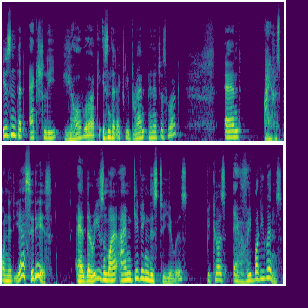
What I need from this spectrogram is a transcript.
isn't that actually your work? Isn't that actually brand manager's work? And I responded, yes, it is. And the reason why I'm giving this to you is because everybody wins.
